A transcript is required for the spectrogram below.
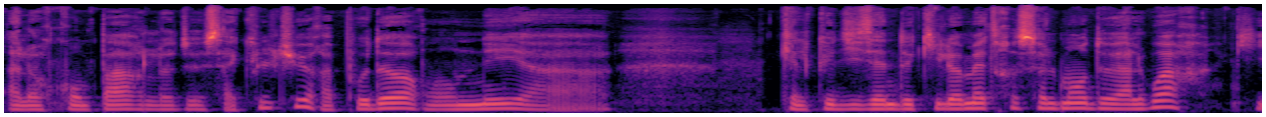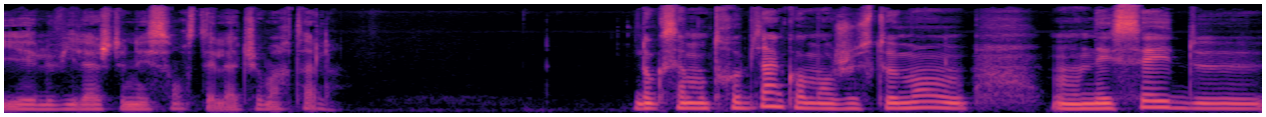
alors qu'on parle de sa culture. À Podor, on est à quelques dizaines de kilomètres seulement de Alloire, qui est le village de naissance d'Eladjo Martal. Donc ça montre bien comment justement on, essaye de,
